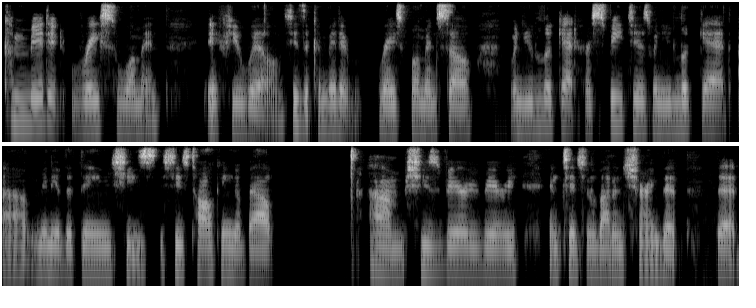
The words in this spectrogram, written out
committed race woman, if you will. She's a committed race woman. So when you look at her speeches, when you look at uh, many of the things she's she's talking about, um, she's very very intentional about ensuring that that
